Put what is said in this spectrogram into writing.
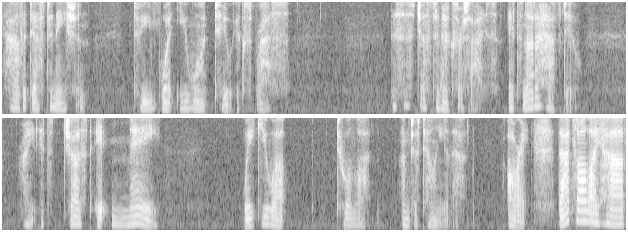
Have a destination to what you want to express. This is just an exercise. It's not a have to, right? It's just, it may wake you up to a lot. I'm just telling you that. All right, that's all I have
